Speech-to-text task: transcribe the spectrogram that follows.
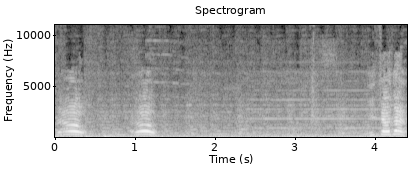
Hello! Hello! Each other!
